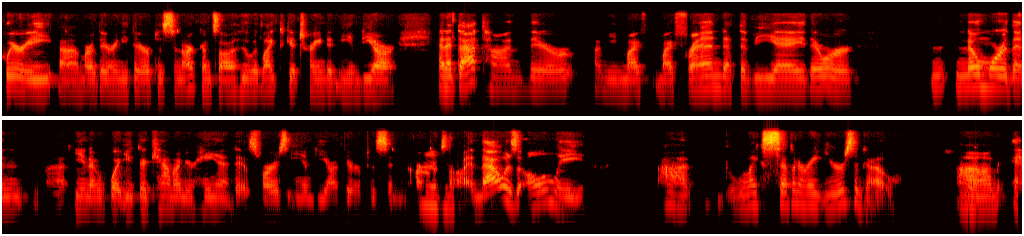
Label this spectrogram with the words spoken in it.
query: um, Are there any therapists in Arkansas who would like to get trained in EMDR? And at that time, there, I mean, my my friend at the VA, there were n- no more than uh, you know what you could count on your hand as far as EMDR therapists in Arkansas, mm-hmm. and that was only uh, like seven or eight years ago. Um, and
